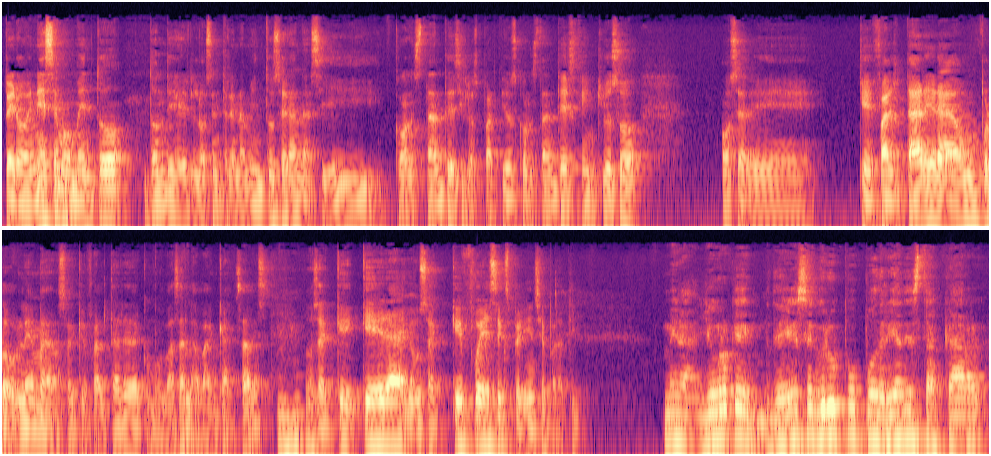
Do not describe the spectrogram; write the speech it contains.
pero en ese momento donde los entrenamientos eran así constantes y los partidos constantes, que incluso, o sea, de que faltar era un problema, o sea, que faltar era como vas a la banca, ¿sabes? Ujú. O sea, ¿qué, qué era, o sea, qué fue esa experiencia para ti? Mira, yo creo que de ese grupo podría destacar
